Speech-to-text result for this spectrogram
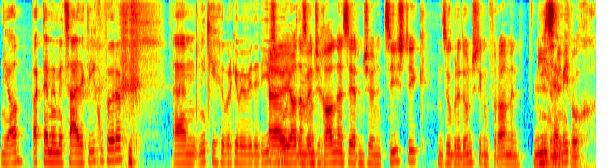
ja, wegen dem wir mit Seiden gleich aufhören. ähm, Niki, ich übergebe wieder dir Äh, ja, dann Also, wünsche ich allen einen sehr schönen Dienstag, einen sauberen Donnerstag und vor allem einen miesen. Mittwoch.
